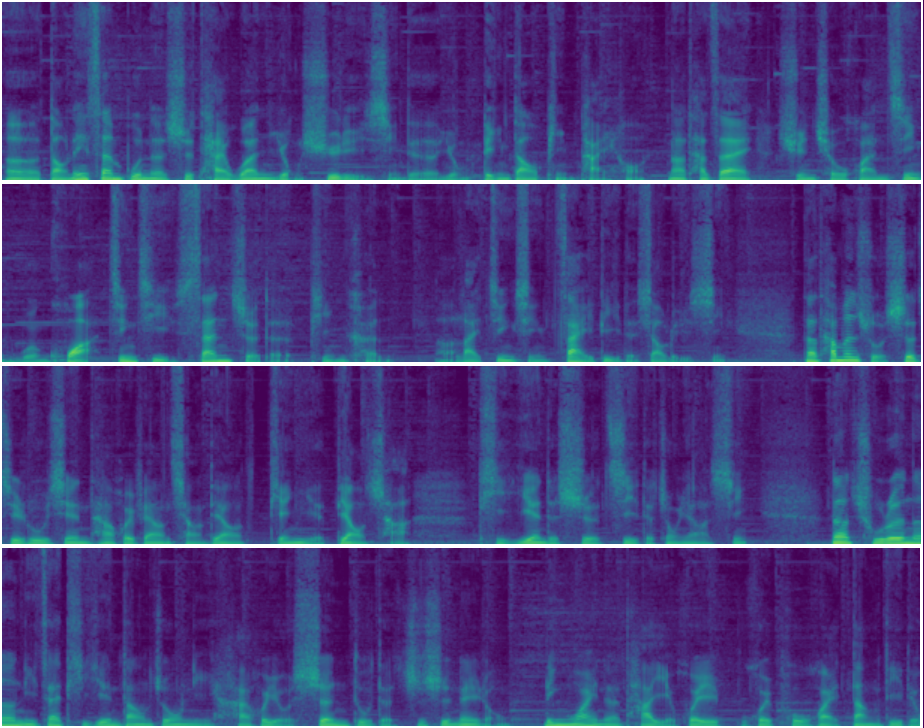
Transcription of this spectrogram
呃，岛内散步呢是台湾永续旅行的永领导品牌哈。那它在寻求环境、文化、经济三者的平衡啊、来进行在地的小旅行。那他们所设计路线，它会非常强调田野调查、体验的设计的重要性。那除了呢，你在体验当中，你还会有深度的知识内容。另外呢，它也会不会破坏当地的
